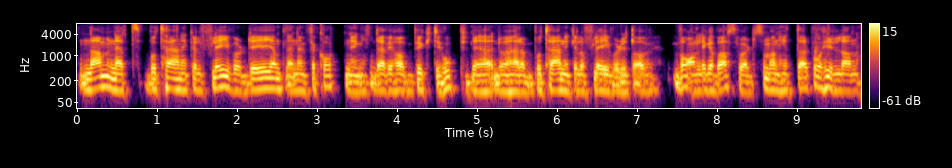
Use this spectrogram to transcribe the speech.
Namnet Botanical Flavor, det är egentligen en förkortning där vi har byggt ihop det, det här Botanical och Flavor utav vanliga buzzwords som man hittar på hyllan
